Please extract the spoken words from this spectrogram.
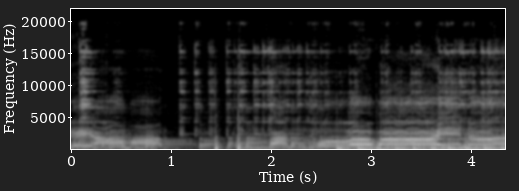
রে আমার বান্ধবাই না।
